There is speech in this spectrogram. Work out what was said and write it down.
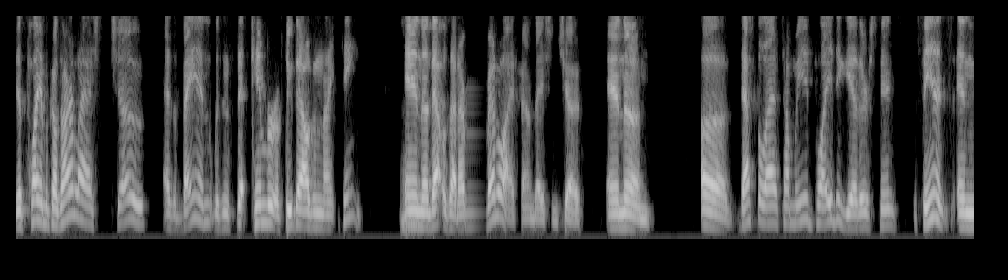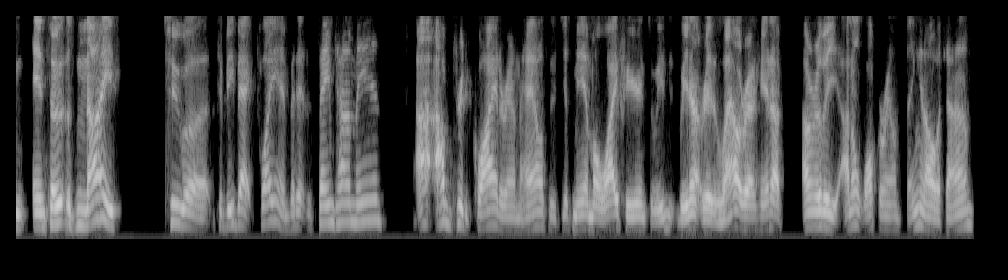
just playing because our last show as a band was in September of 2019 mm-hmm. and uh, that was at our Better Life Foundation show, and um, uh, that's the last time we had played together since since, and and so it was nice to uh to be back playing, but at the same time, man. I, I'm pretty quiet around the house. It's just me and my wife here, and so we we're not really loud around here. And I, I don't really I don't walk around singing all the time.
